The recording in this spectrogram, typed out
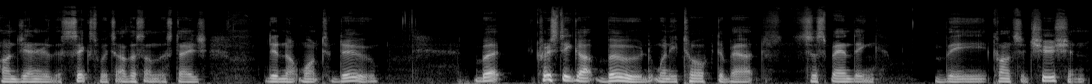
on January the sixth, which others on the stage did not want to do. But Christie got booed when he talked about suspending the Constitution.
